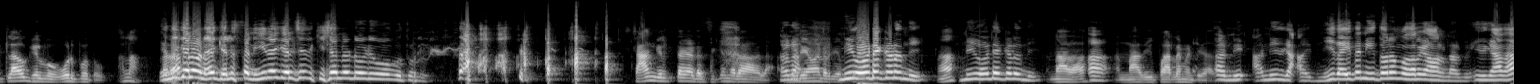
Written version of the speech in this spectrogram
ఎట్లాగో గెలువు ఓడిపోతావు. అన్న. ఎందుకెళ్ళనే గెలుస్తా. నేనే గెలిచేది కిషన్ రెడ్డి ఓడి పోతుండు శ్యామ్ గెలుస్తాడట సికింద్రాబాద్ చెప్పు. నీ ఓటు ఎక్కడ ఉంది? నీ ఓటు ఎక్కడ ఉంది నాదా. నాది పార్లమెంట్ కాదు. నీది నీదైతే నీతోనే మొదలు కావాలి నాకు. ఇది కాదా?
